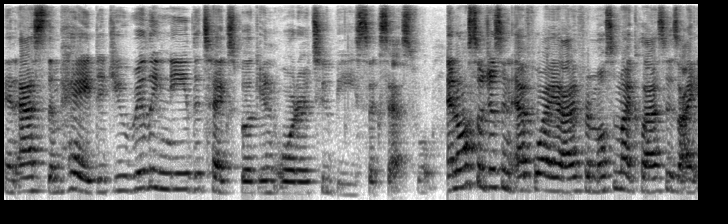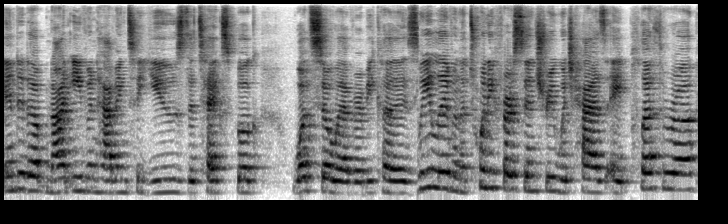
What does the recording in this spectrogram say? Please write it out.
and ask them, hey, did you really need the textbook in order to be successful? And also just an FYI, for most of my classes, I ended up not even having to use the textbook whatsoever because we live in the 21st century which has a plethora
